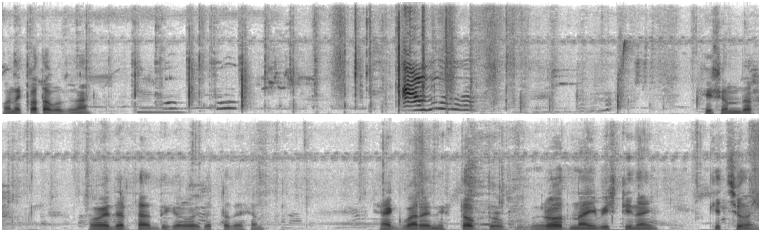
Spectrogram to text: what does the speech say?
অনেক কথা বোঝে না? কি সুন্দর ওয়েদার চারদিকের ওয়েদারটা দেখেন। একবারে নিস্তব্ধ রোদ নাই বৃষ্টি নাই। কিচ্ছু নাই।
